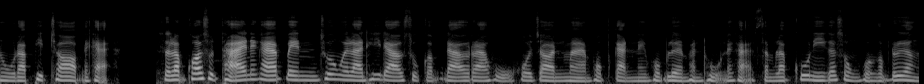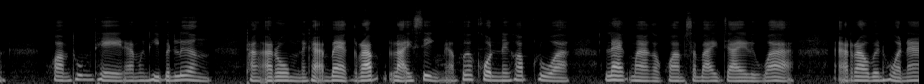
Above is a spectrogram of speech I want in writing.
นูรับผิดชอบนะคะสำหรับข้อสุดท้ายนะคะ เป็นช่วงเวลาที่ดาวศุกร์กับดาวราหูโคจรมาพบกันในภพเรือนพันธุนะคะสำหรับคู่นี้ก็ส่งผลกับเรื่องความทุ่มเทนะบางทีเป็นเรื่อง ทางอารมณ์นะคะ แบกรับหลายสิ่งนะเพื่อคนในครอบครัวแลกมากับความสบายใจหรือว่าเราเป็นหัวหน้า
